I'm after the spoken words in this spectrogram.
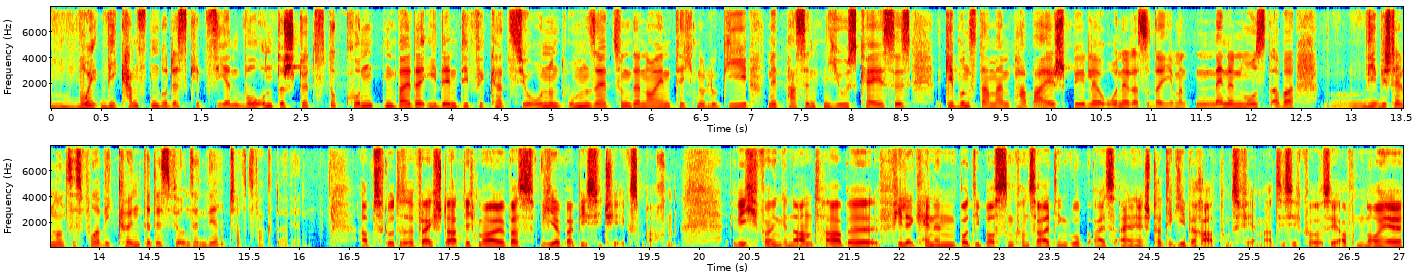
Wo, wie kannst du das skizzieren? Wo unterstützt du Kunden bei der Identifikation und Umsetzung der neuen Technologie mit passenden Use Cases? Gib uns da mal ein paar Beispiele, ohne dass du da jemanden nennen musst. Aber wie, wie stellen wir uns das vor? Wie könnte das für uns ein Wirtschaftsfaktor werden? Absolut. Also vielleicht starte ich mal, was wir bei BCGX machen. Wie ich vorhin genannt habe, viele kennen die Boston Consulting Group als eine Strategieberatungsfirma, die sich quasi auf neue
